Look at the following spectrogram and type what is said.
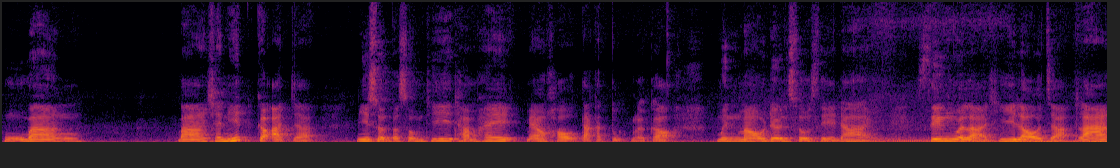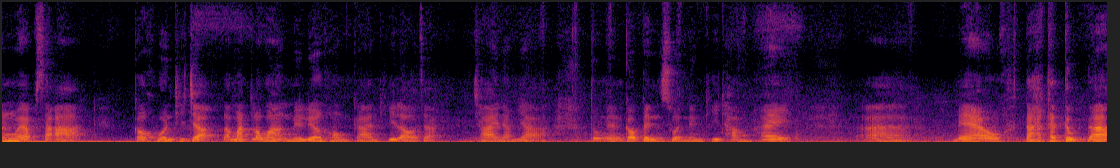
หูบางบางชนิดก็อาจจะมีส่วนผสมที่ทำให้แมวเขาตากระตุก แล้วก็มึนเมาเดินโซเซได้ ซึ่งเวลาที่เราจะล้างแบบสะอาด ก็ควรที่จะระมัดระวังในเรื่องของการที่เราจะใช้น้ำยา ตรงนั้นก็เป็นส่วนหนึ่งที่ทำให้อ่า แมวตากระตุกได้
